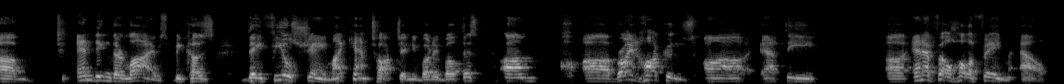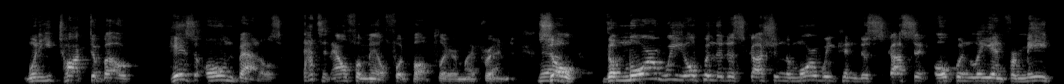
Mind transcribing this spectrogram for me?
um, ending their lives because they feel shame. I can't talk to anybody about this. Um, uh, brian hawkins uh, at the uh, nfl hall of fame al when he talked about his own battles that's an alpha male football player my friend. Yeah. so the more we open the discussion, the more we can discuss it openly. And for me,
